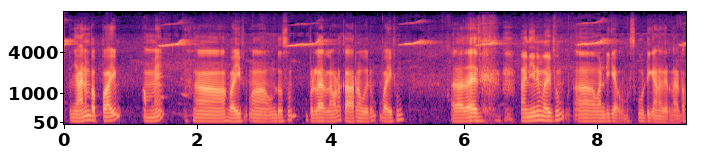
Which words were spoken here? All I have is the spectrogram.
അപ്പോൾ ഞാനും പപ്പായും അമ്മയും വൈഫ് ഉണ്ടോസും പിള്ളേരെല്ലാം കൂടെ കാറിന് വരും വൈഫും അതായത് അനിയനും വൈഫും വണ്ടിക്ക് സ്കൂട്ടിക്കാണ് വരുന്നത് കേട്ടോ.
